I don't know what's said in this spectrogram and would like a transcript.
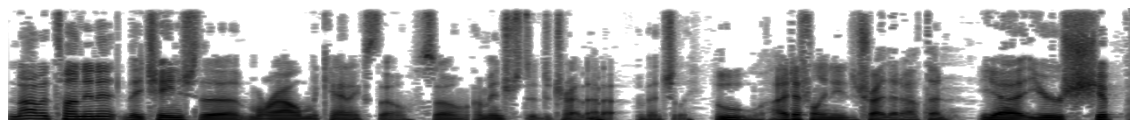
not a ton in it. They changed the morale mechanics though, so I'm interested to try that hmm. out eventually. ooh, I definitely need to try that out then. Yeah, your ship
